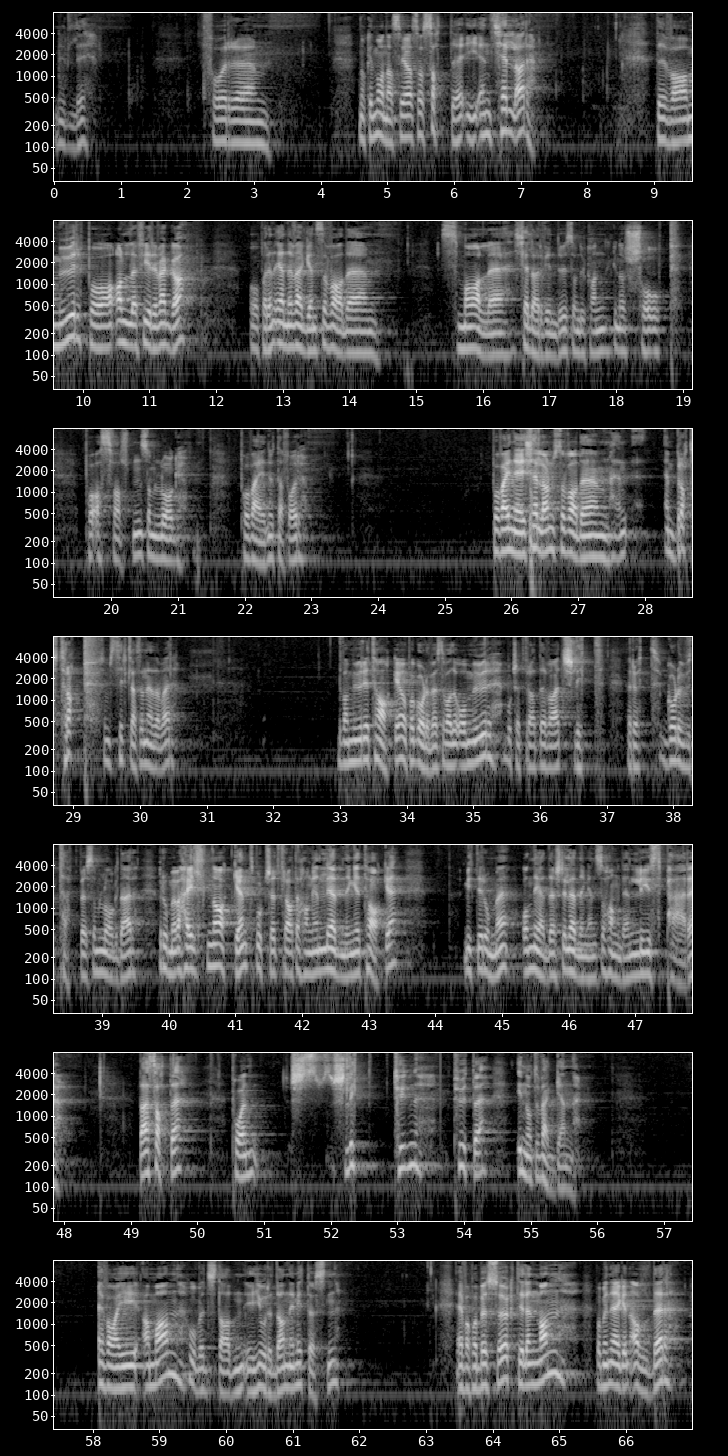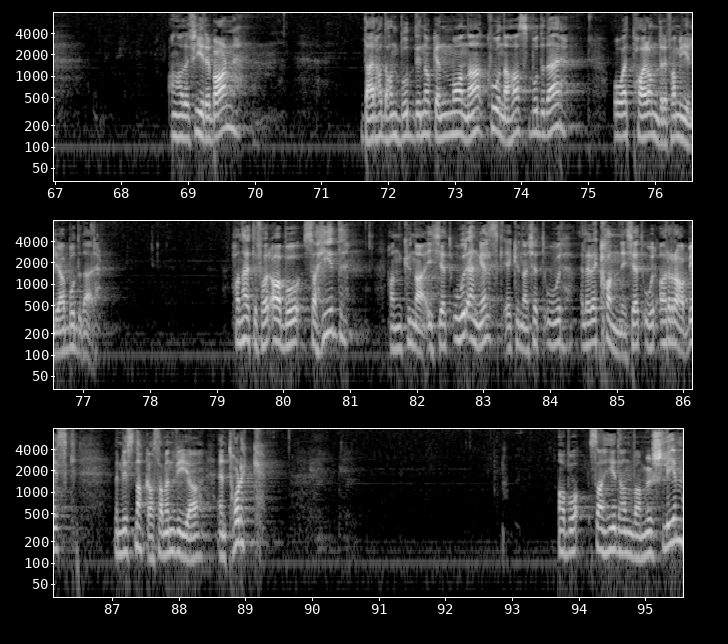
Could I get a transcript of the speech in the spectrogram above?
Nydelig. For eh, noen måneder siden så satt jeg i en kjeller. Det var mur på alle fire vegger, og på den ene veggen så var det smale kjellervinduer som du kan kunne se opp på asfalten som lå på veien utafor. På vei ned i kjelleren så var det en, en bratt trapp som sirkla seg nedover. Det var mur i taket, og på gulvet var det òg mur, bortsett fra at det var et slitt rødt gulvteppe som lå der. Rommet var helt nakent, bortsett fra at det hang en ledning i taket midt i rommet, og nederst i ledningen så hang det en lyspære. Der satt det på en slitt, tynn pute innåt veggen. Jeg var i Amman, hovedstaden i Jordan i Midtøsten. Jeg var på besøk til en mann på min egen alder. Han hadde fire barn. Der hadde han bodd i noen måneder. Kona hans bodde der, og et par andre familier bodde der. Han heter for Abu Sahid. Han kunne ikke et ord engelsk, jeg, kunne ikke et ord, eller jeg kan ikke et ord arabisk. Men vi snakka sammen via en tolk. Abu Sahid han var muslim.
